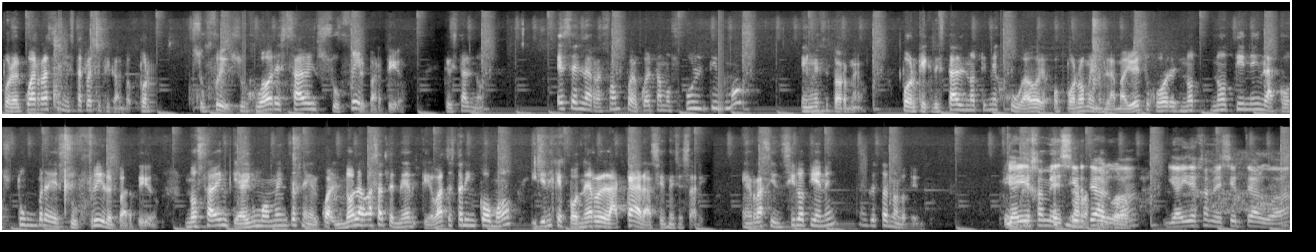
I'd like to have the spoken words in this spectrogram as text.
por la cual Racing está clasificando, por sufrir. Sus jugadores saben sufrir el partido. Cristal no. Esa es la razón por la cual estamos últimos en este torneo. Porque Cristal no tiene jugadores, o por lo menos la mayoría de sus jugadores no, no tienen la costumbre de sufrir el partido. No saben que hay momentos en el cual no la vas a tener, que vas a estar incómodo y tienes que poner la cara si es necesario. En Racing sí lo tienen, en Cristal no lo tienen. Y ahí déjame decirte algo, ¿ah? Y ahí déjame decirte algo, ¿ah?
